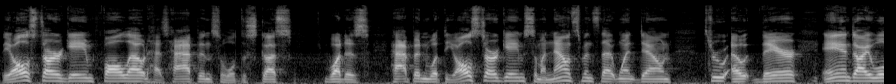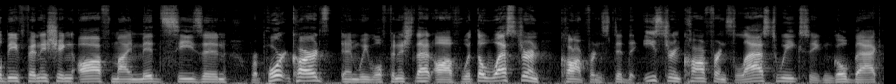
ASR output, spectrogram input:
The All Star game fallout has happened, so we'll discuss what has happened with the All Star game, some announcements that went down throughout there, and I will be finishing off my mid season report cards, and we will finish that off with the Western Conference. Did the Eastern Conference last week, so you can go back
